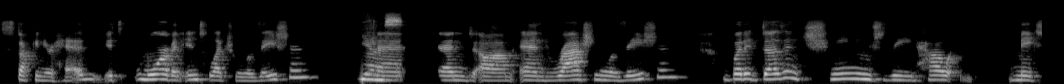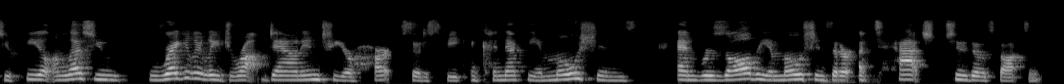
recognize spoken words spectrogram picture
stuck in your head. It's more of an intellectualization yes. and and um, and rationalization but it doesn't change the how it makes you feel unless you regularly drop down into your heart so to speak and connect the emotions and resolve the emotions that are attached to those thoughts and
